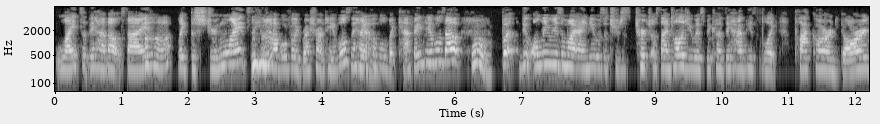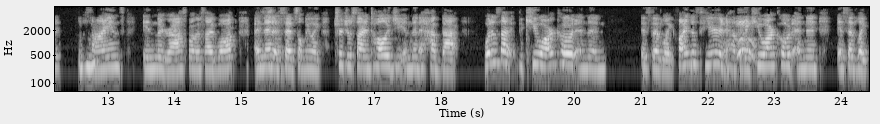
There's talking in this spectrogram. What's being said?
lights that they have outside, Uh huh. like the string lights that you would have over like restaurant tables. They had Yeah. a couple of like cafe tables out, Whoa. but the only reason why I knew it was a church, church of Scientology was because they had these like placard yard Mhm. signs in the grass by the sidewalk, and then it said something like Church of Scientology, and then it had that what is that the QR code, and then it said like find us here, and it had like a QR code, and then it said like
